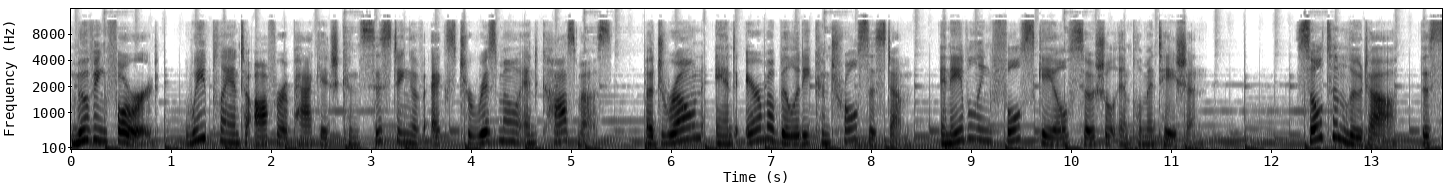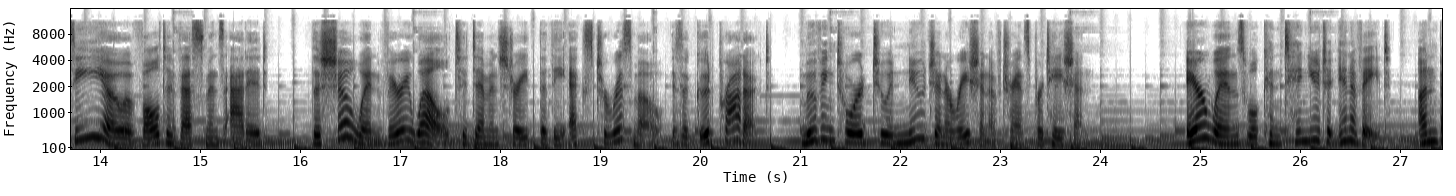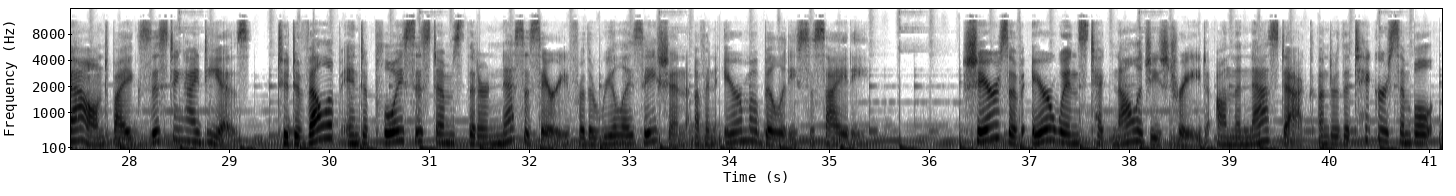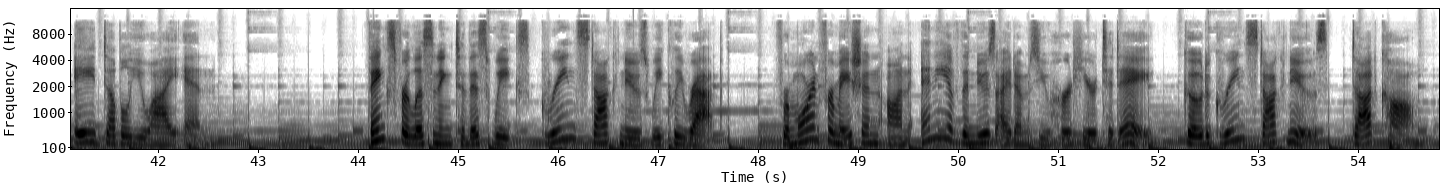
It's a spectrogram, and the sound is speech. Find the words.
Moving forward, we plan to offer a package consisting of X-Turismo and Cosmos, a drone and air mobility control system, enabling full-scale social implementation. Sultan Luta, the CEO of Vault Investments added, the show went very well to demonstrate that the X-Turismo is a good product moving toward to a new generation of transportation. AERWINS will continue to innovate unbound by existing ideas to develop and deploy systems that are necessary for the realization of an air mobility society. Shares of AERWINS Technologies trade on the NASDAQ under the ticker symbol AWIN. Thanks for listening to this week's Green Stock News Weekly Wrap. For more information on any of the news items you heard here today, go to greenstocknews.com.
